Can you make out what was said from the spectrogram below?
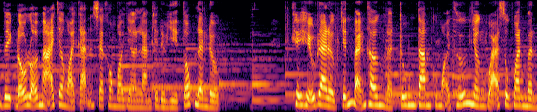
Việc đổ lỗi mãi cho ngoại cảnh sẽ không bao giờ làm cho điều gì tốt lên được. Khi hiểu ra được chính bản thân là trung tâm của mọi thứ nhân quả xung quanh mình,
